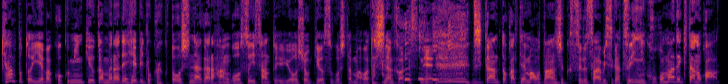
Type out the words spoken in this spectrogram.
キャンプといえば国民休暇村で蛇と格闘しながら飯合水産という幼少期を過ごした、まあ私なんかはですね、時間ととか手間を短縮するサービスがついにここまで来たのかっ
